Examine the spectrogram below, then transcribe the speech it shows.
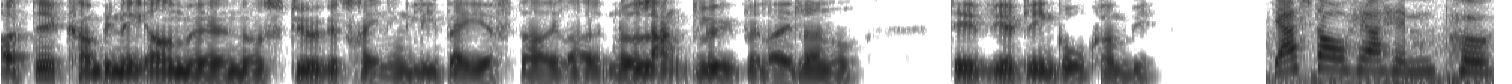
Og det kombineret med noget styrketræning lige bagefter, eller noget langt løb, eller et eller andet. Det er virkelig en god kombi. Jeg står herhenne på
